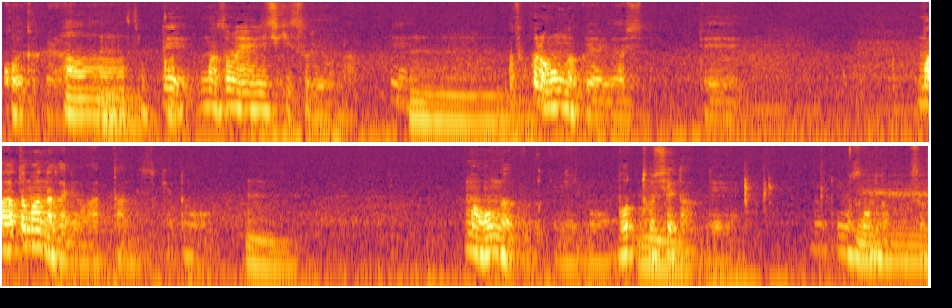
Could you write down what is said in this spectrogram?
声かけられて。で、まあ、その辺意識するようになって、うん。そこから音楽やりだしてまあ頭の中にはあったんですけど、うん。まあ、音楽にもう没頭してたんで、もうそんなもん。する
